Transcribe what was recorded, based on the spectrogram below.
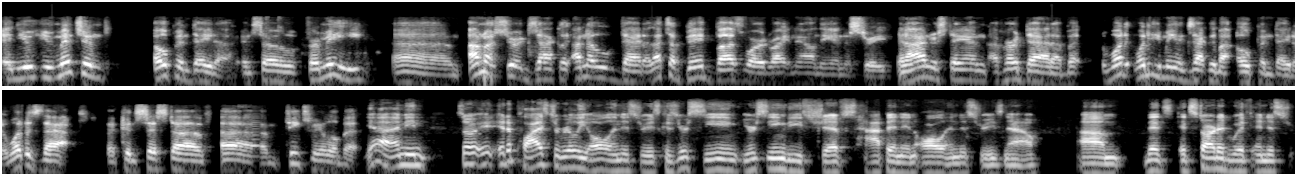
And you, you mentioned open data. And so for me, um, I'm not sure exactly. I know data. That's a big buzzword right now in the industry, and I understand. I've heard data, but what what do you mean exactly by open data? What is that? consist of? Um, teach me a little bit. Yeah, I mean, so it, it applies to really all industries because you're seeing you're seeing these shifts happen in all industries now. Um, it's it started with industry.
